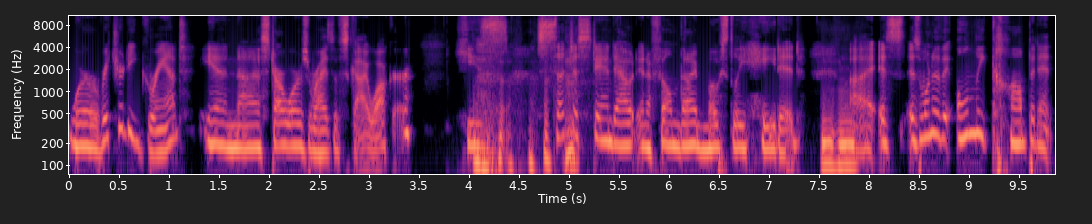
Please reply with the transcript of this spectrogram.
were Richard E. Grant in uh, Star Wars: Rise of Skywalker. He's such a standout in a film that I mostly hated. Mm-hmm. Uh, is is one of the only competent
